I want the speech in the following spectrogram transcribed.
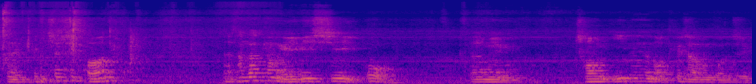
자, 170번. 자, 삼각형 ABC 있고, 그 다음에 점 E는 어떻게 잡은 건지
